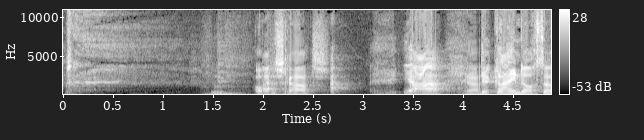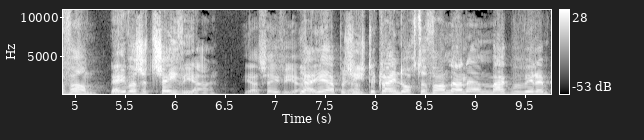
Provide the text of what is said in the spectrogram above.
op de schaats. Ja, Ja. de kleindochter van. Nee, was het zeven jaar? Ja, zeven jaar. Ja, ja, precies. Ja. De kleindochter van. Nou, dan maken we weer een,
